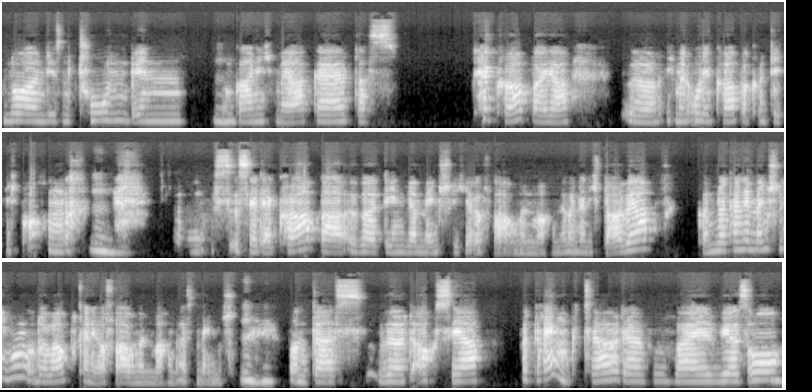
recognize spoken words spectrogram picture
nur in diesem Tun bin mhm. und gar nicht merke, dass der Körper ja äh, ich meine, ohne Körper könnte ich nicht kochen. Mhm. Es ist ja der Körper, über den wir menschliche Erfahrungen machen. Wenn er nicht da wäre, können wir keine menschlichen oder überhaupt keine Erfahrungen machen als Mensch. Mhm. Und das wird auch sehr verdrängt, ja, der, weil wir so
